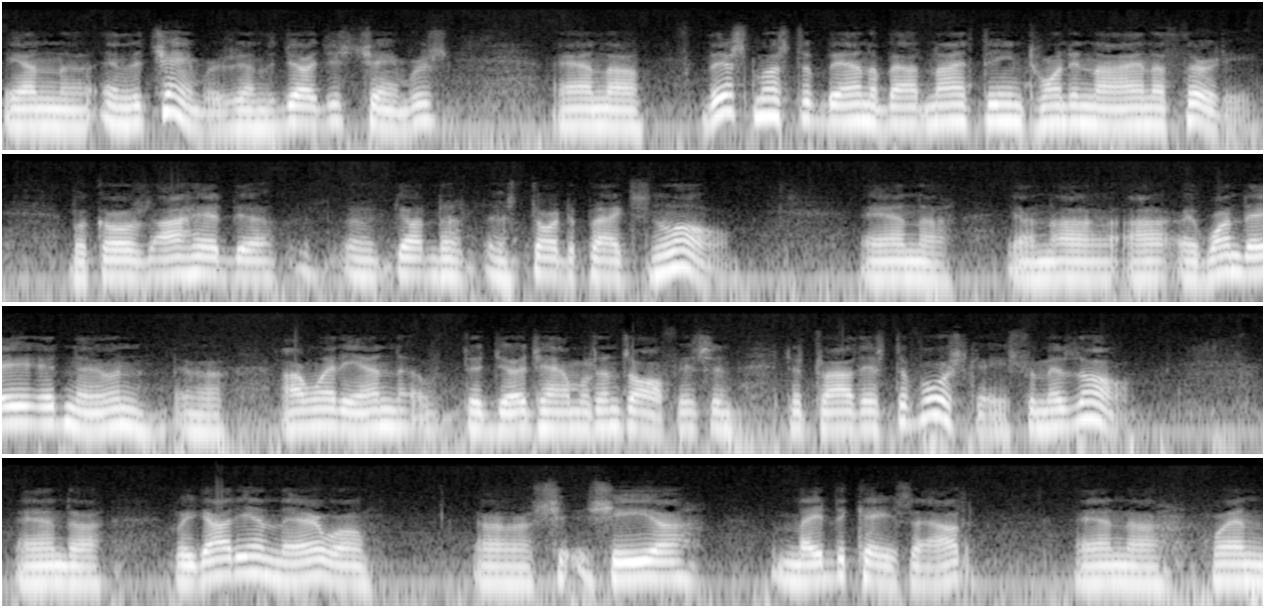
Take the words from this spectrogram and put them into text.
in uh, in the chambers, in the judges' chambers, and uh, this must have been about 1929 or 30, because I had uh, uh gotten to, uh, started practicing law, and uh, and I, one day at noon, I went in to Judge Hamilton's office and to try this divorce case from his own. And we got in there. Well, she, she made the case out, and when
